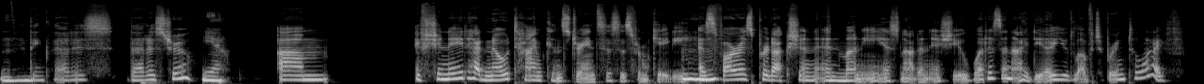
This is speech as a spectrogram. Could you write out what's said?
I Mhm. think that is that is true. Yeah. Um, if Sinead had no time constraints, this is from Katie. Mhm. As far as production and money is not an issue, what is an idea you'd love to bring to life?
